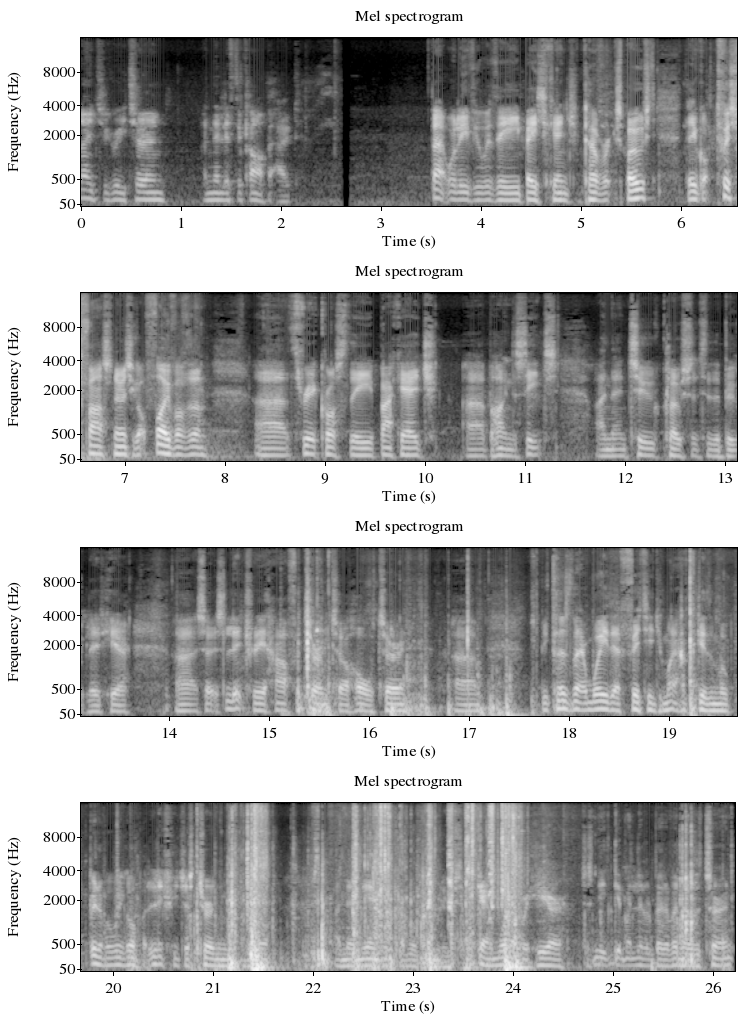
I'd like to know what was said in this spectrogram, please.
90 degree turn and then lift the carpet out. That will leave you with the basic engine cover exposed. They've got twist fasteners, you've got five of them, uh, three across the back edge uh, behind the seats and then two closer to the boot lid here. Uh, so it's literally half a turn to a whole turn. Um, because they're way they're fitted, you might have to give them a bit of a wiggle, but literally just turn them and then the engine cover will come loose. Again, one over here, just need to give it a little bit of another turn.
